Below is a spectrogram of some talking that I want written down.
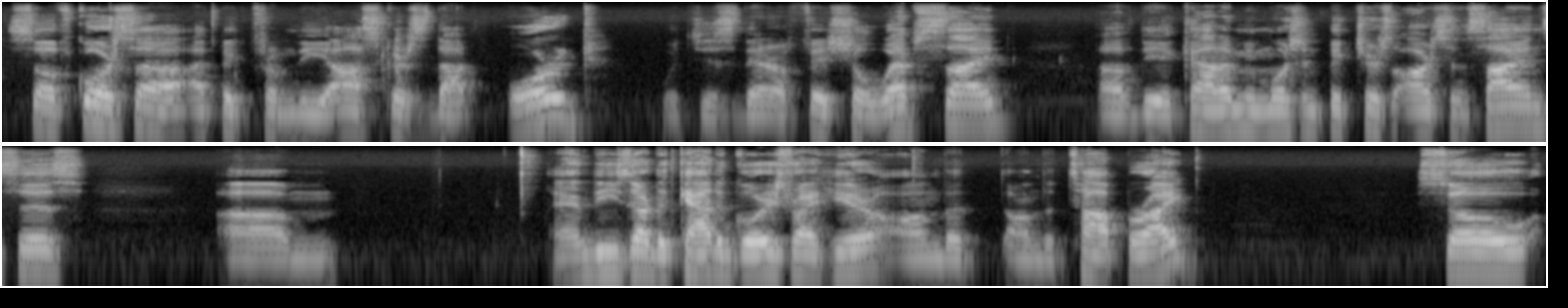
So of course uh, I picked from the Oscars.org, which is their official website of the Academy Motion Pictures Arts and Sciences. Um, and these are the categories right here on the on the top right. So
